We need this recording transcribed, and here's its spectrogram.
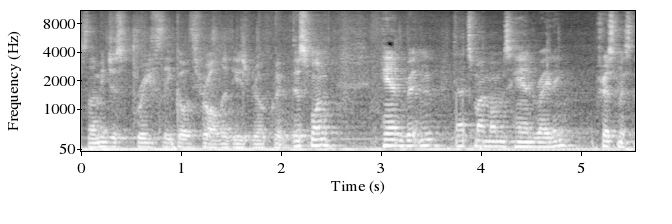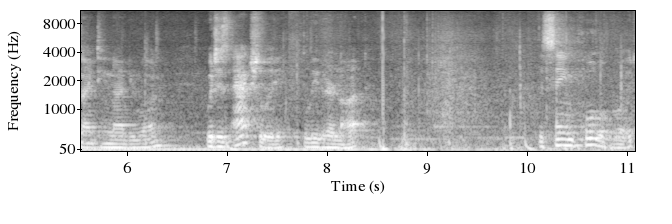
So let me just briefly go through all of these real quick. This one, handwritten, that's my mom's handwriting, Christmas 1991, which is actually, believe it or not, the same Polaroid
